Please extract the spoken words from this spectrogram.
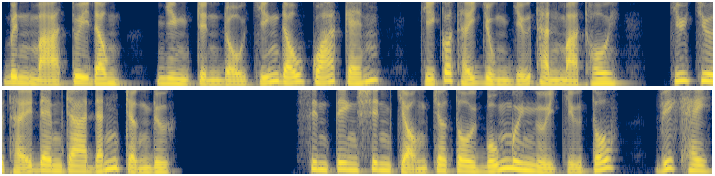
binh mã tuy đông, nhưng trình độ chiến đấu quá kém, chỉ có thể dùng giữ thành mà thôi, chứ chưa thể đem ra đánh trận được. Xin tiên sinh chọn cho tôi 40 người chữ tốt, viết hay,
